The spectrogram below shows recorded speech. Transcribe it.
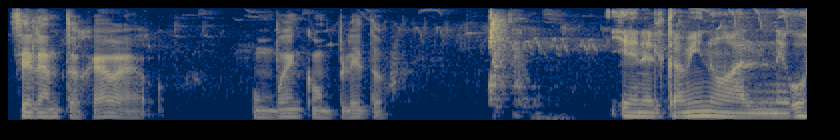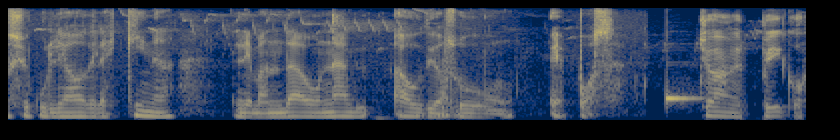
se le antojaba un buen completo. Y en el camino al negocio culeado de la esquina le mandaba un au- audio a su esposa. Chúpame el pico.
